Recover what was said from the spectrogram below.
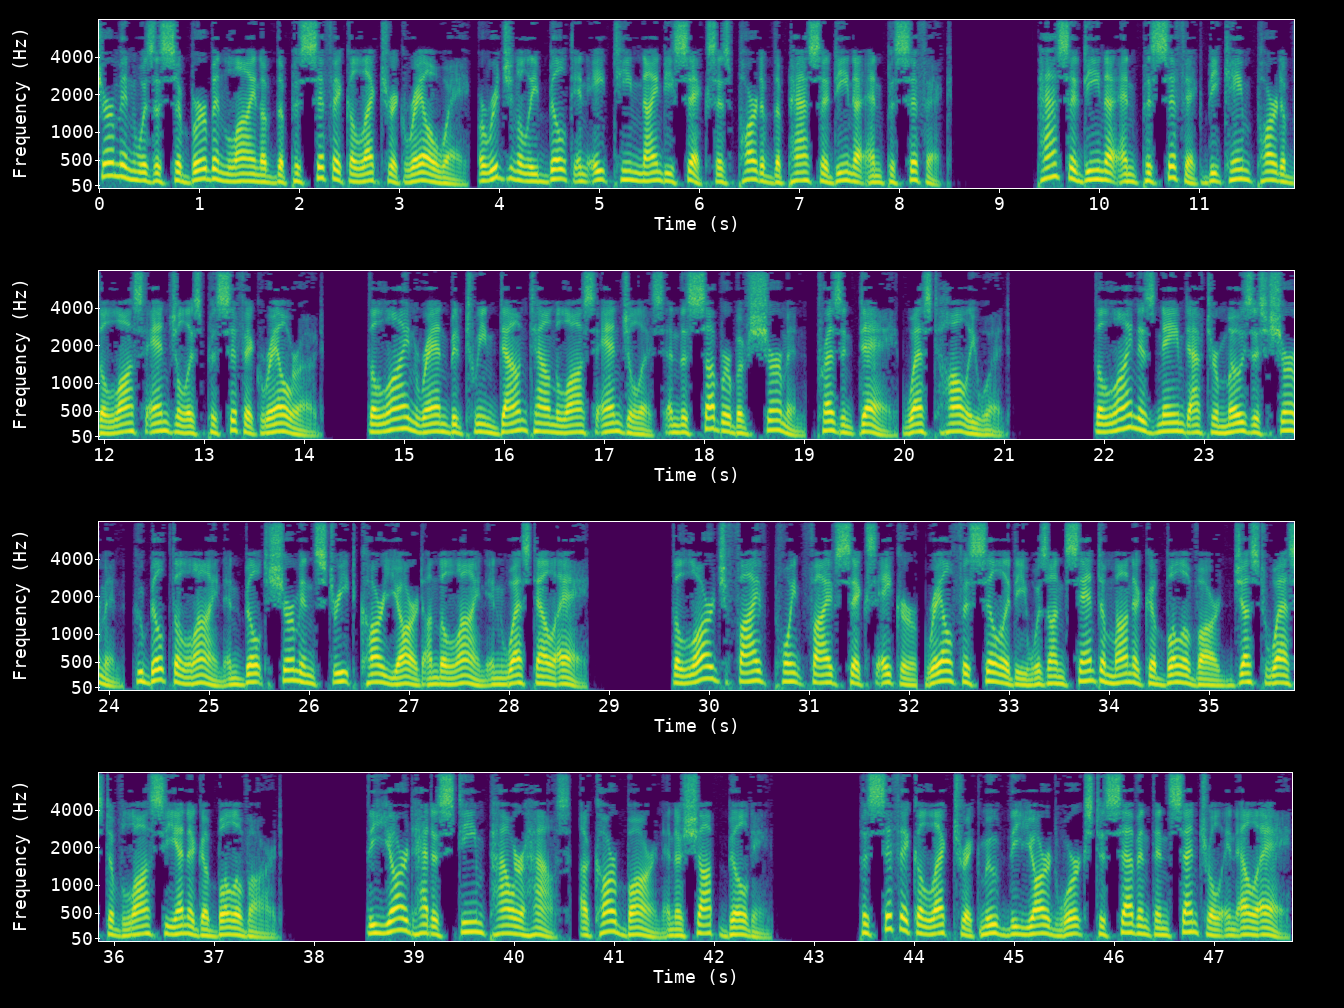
Sherman was a suburban line of the Pacific Electric Railway, originally built in 1896 as part of the Pasadena and Pacific. Pasadena and Pacific became part of the Los Angeles Pacific Railroad. The line ran between downtown Los Angeles and the suburb of Sherman present-day West Hollywood. The line is named after Moses Sherman, who built the line and built Sherman Street Car Yard on the line in West L.A. The large 5.56-acre, rail facility was on Santa Monica Boulevard just west of La Cienega Boulevard. The yard had a steam power house, a car barn and a shop building. Pacific Electric moved the yard works to 7th and Central in L.A.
